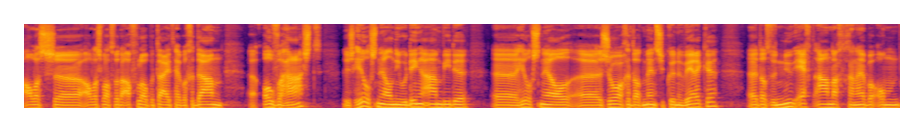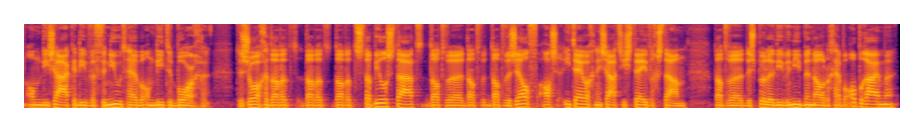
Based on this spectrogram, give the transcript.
alles, alles wat we de afgelopen tijd hebben gedaan, overhaast. Dus heel snel nieuwe dingen aanbieden. Heel snel zorgen dat mensen kunnen werken. dat we nu echt aandacht gaan hebben om, om die zaken die we vernieuwd hebben, om die te borgen te zorgen dat het, dat het, dat het stabiel staat. Dat we, dat, we, dat we zelf als IT-organisatie stevig staan. Dat we de spullen die we niet meer nodig hebben opruimen.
